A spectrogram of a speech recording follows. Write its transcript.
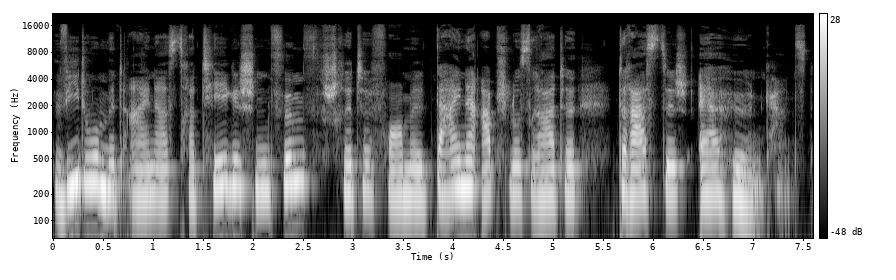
wie du mit einer strategischen Fünf-Schritte-Formel deine Abschlussrate drastisch erhöhen kannst.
